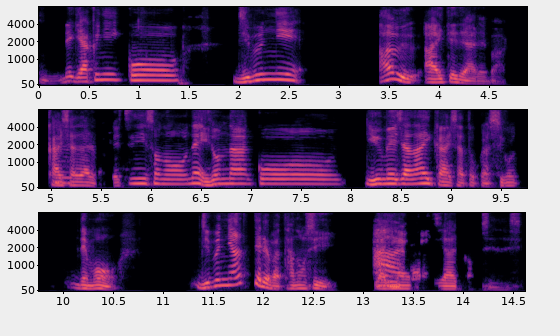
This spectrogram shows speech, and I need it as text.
で、逆にこう、自分に合う相手であれば、会社であれば、別にそのね、いろんなこう、有名じゃない会社とか仕事でも、自分に合ってれば楽しいやりがいがであるかもしれないし。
